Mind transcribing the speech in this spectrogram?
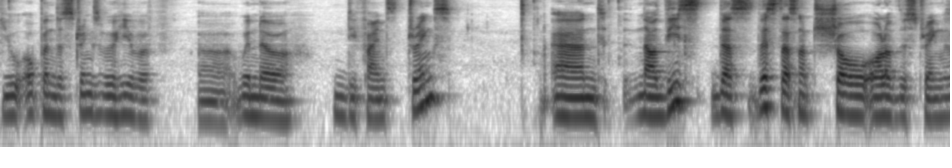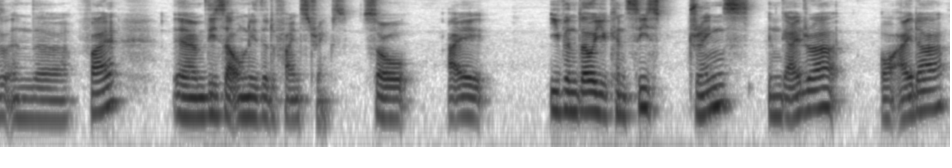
you open the strings view here with uh, window define strings. And now these does this does not show all of the strings in the file. Um, these are only the defined strings. So I, even though you can see strings in Ghidra or IDA,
